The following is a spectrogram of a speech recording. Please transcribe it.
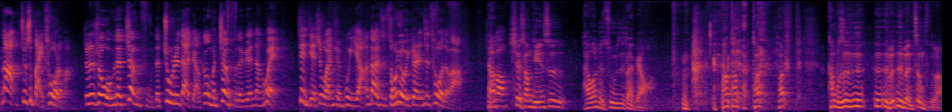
那就是摆错了嘛。就是说，我们的政府的驻日代表跟我们政府的原能会见解是完全不一样。那到底总有一个人是错的吧？小公，谢长廷是台湾的驻日代表啊，他他他他他不是日日日本日本政府的。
